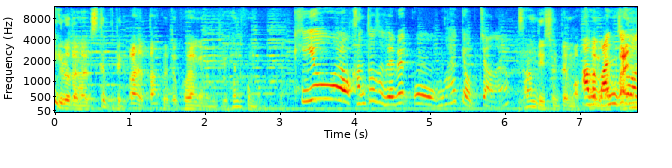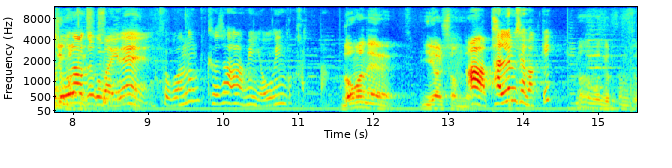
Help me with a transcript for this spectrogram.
이러다가 스태프들이 빠졌다. 그럴 때 고양이는 밑에 핸드폰 막 귀여워라고 감탄사 내뱉고 뭐 할 게 없지 않아요? 사람들 있을 때막 아, 막 만지고 막 놀아주고. 막 이래. 그거는 그 사람이 여우인 것 같다. 너만의 이해할 수 없는. 아, 발냄새 맡기? 너는 뭐 이렇게 하면서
